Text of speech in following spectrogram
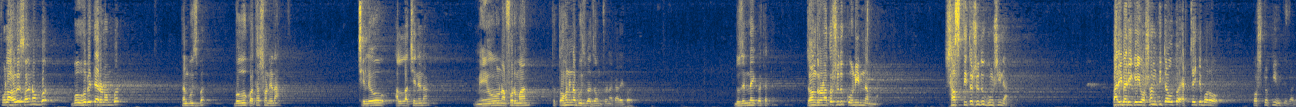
ফোলা হবে ছয় নম্বর, বউ হবে তেরো নম্বর। তখন বুঝবা বউ কথা শোনে না, ছেলেও আল্লাহ চেনে না, মেয়েও নাফরমান। তো তখন না বুঝবা যন্ত্রণা কারে কয়? বুঝেন নাই কথাটা? যন্ত্রণা তো শুধু কনির নাম না, শাস্তি তো শুধু ঘুষি না। পারিবারিক এই অশান্তিটাও তো এর চাইতে বড় কষ্ট কি হইতে পারে?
